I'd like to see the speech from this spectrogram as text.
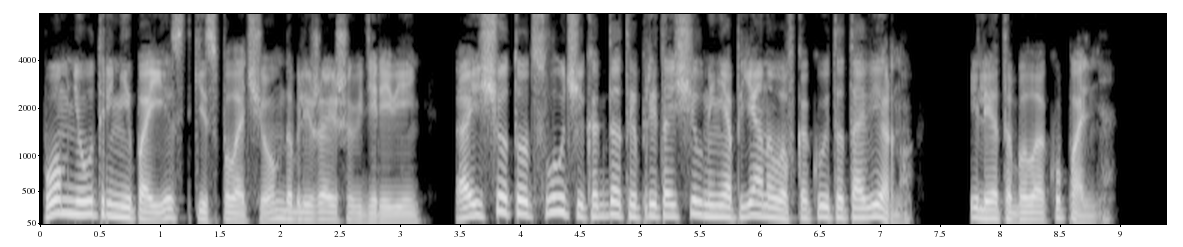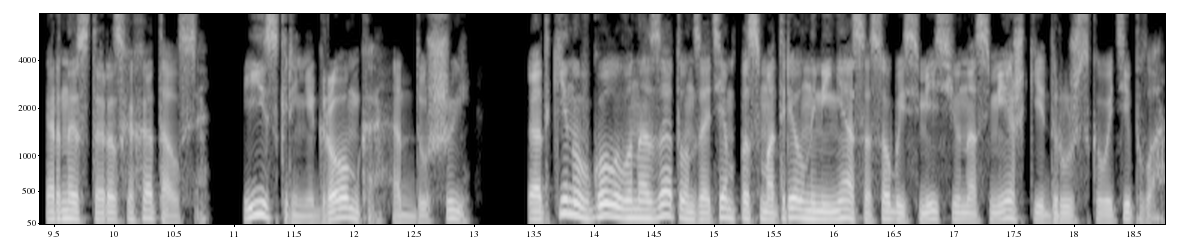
Помню утренние поездки с палачом до ближайших деревень, а еще тот случай, когда ты притащил меня пьяного в какую-то таверну. Или это была купальня? Эрнесто расхохотался. Искренне, громко, от души. Откинув голову назад, он затем посмотрел на меня с особой смесью насмешки и дружеского тепла.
